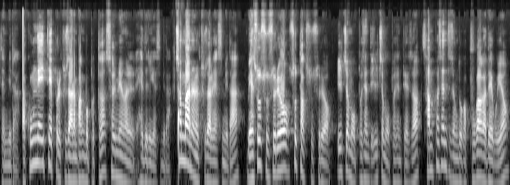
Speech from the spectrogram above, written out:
됩니다. 자, 국내 ETF를 투자하는 방법부터 설명을 해드리겠습니다. 천만 원을 투자를 했습니다. 매수 수수료, 수탁 수수료 1.5%, 1.5%에서 3% 정도가 부과가 되고요.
